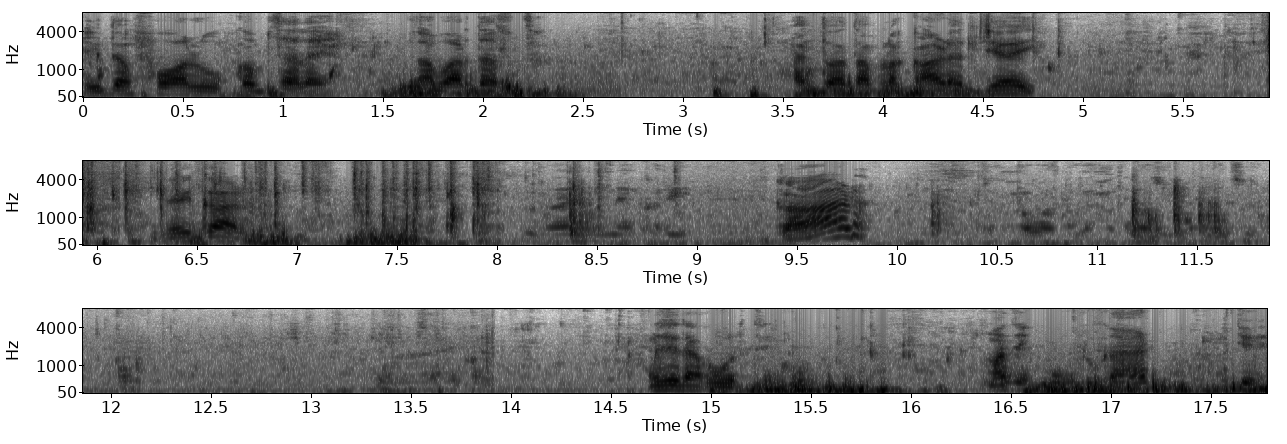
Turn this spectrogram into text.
एकदम फॉल उकप झाला आहे जबरदस्त. आणि तो आता आपला काढ जय. जय काढ. काढ. म्हणजे दाखव वरती. माझे फोटो काढ. इथे.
